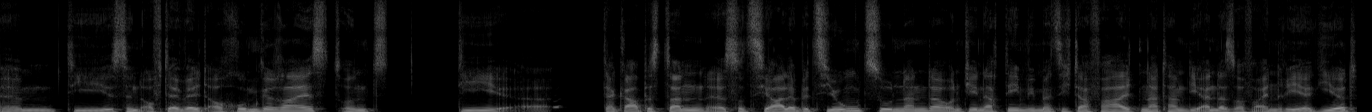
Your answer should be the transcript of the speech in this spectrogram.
ähm, die sind auf der Welt auch rumgereist und die, äh, da gab es dann äh, soziale Beziehungen zueinander und je nachdem, wie man sich da verhalten hat, haben die anders auf einen reagiert.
